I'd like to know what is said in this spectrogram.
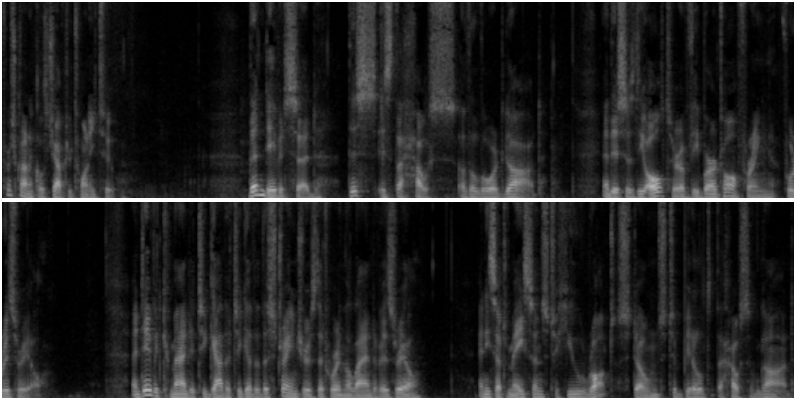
First Chronicles chapter 22. Then David said, This is the house of the Lord God, and this is the altar of the burnt offering for Israel. And David commanded to gather together the strangers that were in the land of Israel, and he set masons to hew wrought stones to build the house of God.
